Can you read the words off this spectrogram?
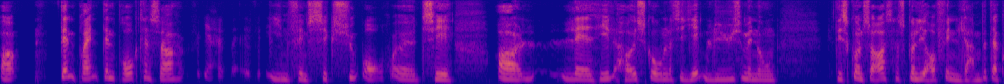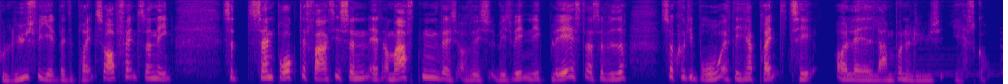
Og den brint, den brugte han så ja, i en 5-6-7 år øh, til at lade hele højskolen og sit hjem lyse med nogle det skulle han så også. Han skulle lige opfinde en lampe, der kunne lyse ved hjælp af det brint. Så opfandt sådan en. Så, så han brugte det faktisk sådan, at om aftenen, hvis, og hvis, hvis vinden ikke blæste osv., så, videre, så kunne de bruge af det her brint til at lade lamperne lyse i Askov.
